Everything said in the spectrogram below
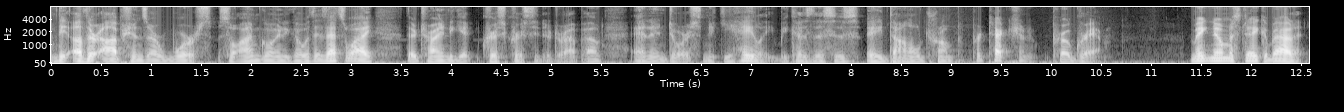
The other options are worse, so I'm going to go with it. That's why they're trying to get Chris Christie to drop out and endorse Nikki Haley because this is a Donald Trump protection program. Make no mistake about it.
